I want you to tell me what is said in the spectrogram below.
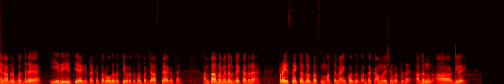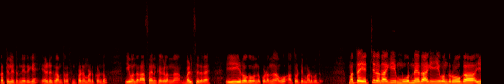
ಏನಾದರೂ ಬಂದರೆ ಈ ರೀತಿಯಾಗಿರ್ತಕ್ಕಂಥ ರೋಗದ ತೀವ್ರತೆ ಸ್ವಲ್ಪ ಜಾಸ್ತಿ ಆಗುತ್ತೆ. ಅಂಥ ಸಮಯದಲ್ಲಿ ಬೇಕಾದರೆ ಟ್ರೈಸೈಕ್ಲೋಜಲ್ ಪ್ಲಸ್ ಮತ್ತೆ ಮ್ಯಾಂಕೋಜಲ್ ಅಂತ ಕಾಂಬಿನೇಷನ್ ಬರ್ತದೆ. ಅದನ್ನು ಆಗಲಿ ಪ್ರತಿ ಲೀಟರ್ ನೀರಿಗೆ ಎರಡು ಗ್ರಾಮ್ ಥರ ಸಿಂಪಡಣೆ ಮಾಡಿಕೊಂಡು ಈ ಒಂದು ರಾಸಾಯನಿಕಗಳನ್ನು ಬಳಸಿದರೆ ಈ ರೋಗವನ್ನು ಕೂಡ ನಾವು ಹತೋಟಿ ಮಾಡ್ಬೋದು. ಮತ್ತು ಹೆಚ್ಚಿನದಾಗಿ ಮೂರನೇದಾಗಿ ಈ ಒಂದು ರೋಗ, ಈ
